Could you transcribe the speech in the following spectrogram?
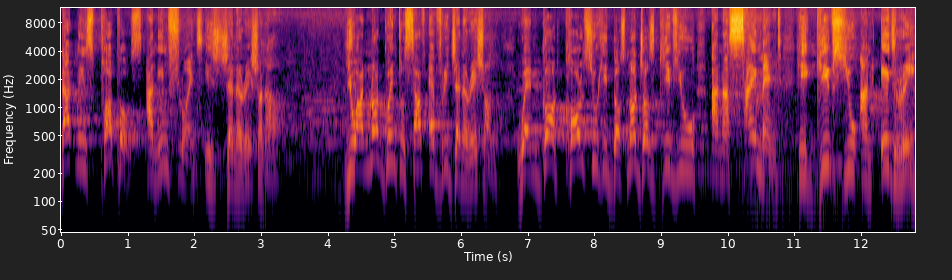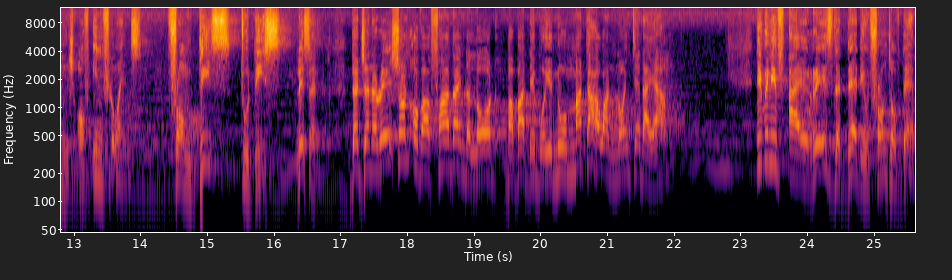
that means purpose and influence is generational you are not going to serve every generation when God calls you he does not just give you an assignment he gives you an age range of influence from this to this listen the generation of our father in the Lord Baba Adeboye no matter how anointed I am even if I raise the dead in front of them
